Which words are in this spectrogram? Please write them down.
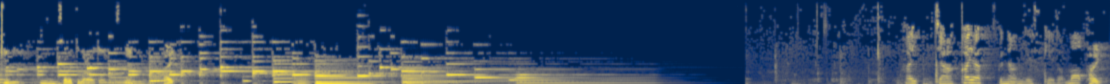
キーに喋ってもらおうと思いますね。はい。はい。じゃあ、カヤックなんですけども、はい。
